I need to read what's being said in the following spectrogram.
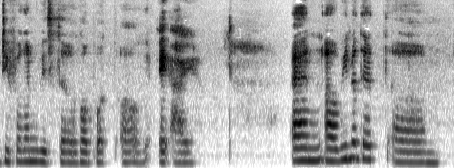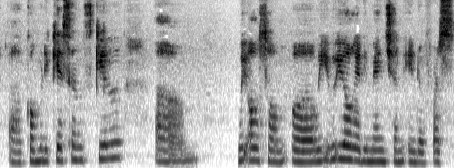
different with the robot or AI. And we know that um, communication skill um, we also uh, we, we already mentioned in the first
